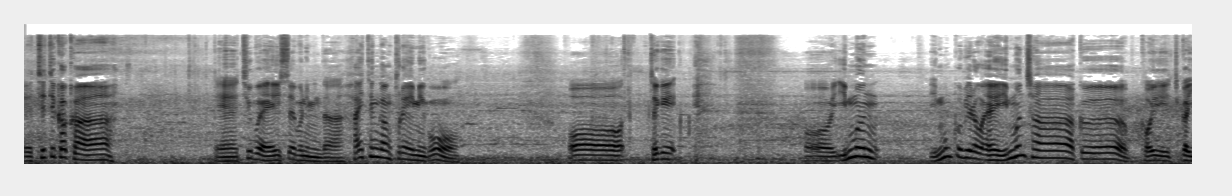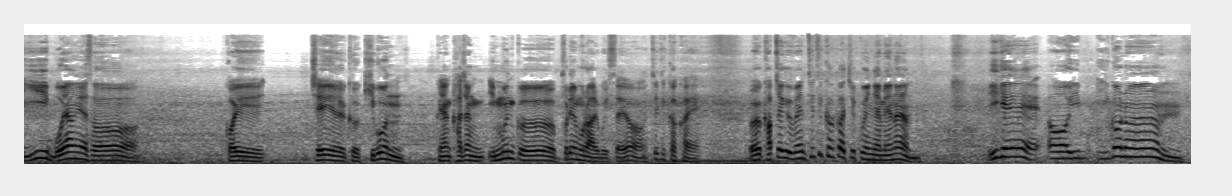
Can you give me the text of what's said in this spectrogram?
예, 티티카카 예, 튜브 A7입니다. 하이텐강 프레임이고 어 되게 어 입문 입문급이라고 예, 입문차급 거의 그러니까 이 모양에서 거의 제일 그 기본 그냥 가장 입문급 프레임으로 알고 있어요. 티티카카에. 어, 갑자기 웬 티티카카 찍고 있냐면은 이게 어 이, 이거는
